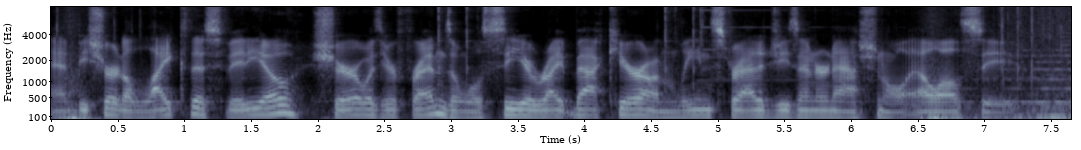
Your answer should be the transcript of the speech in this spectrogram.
and be sure to like this video, share it with your friends, and we'll see you right back here on Lean Strategies International, LLC.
